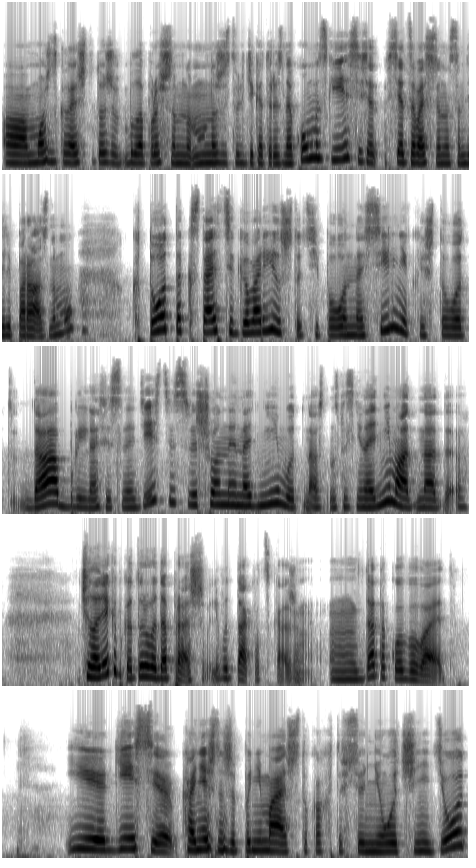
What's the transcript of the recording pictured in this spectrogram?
а, можно сказать, что тоже было проще множество людей, которые знакомы с Гейси, все, все отзывались на самом деле по-разному. Кто-то, кстати, говорил, что типа он насильник, и что вот, да, были насильственные действия, совершенные над ним, вот, на, в смысле, не над ним, а над человеком, которого допрашивали, вот так вот скажем. Да, такое бывает. И Гесси, конечно же, понимает, что как-то все не очень идет.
